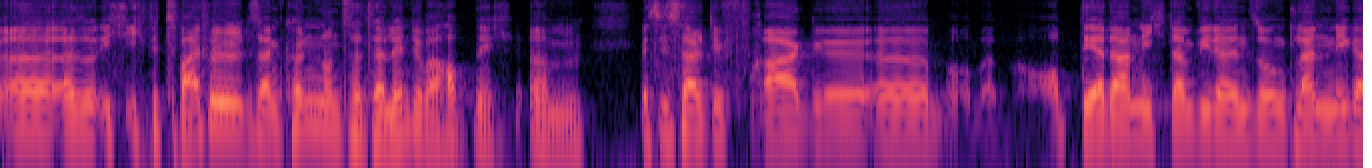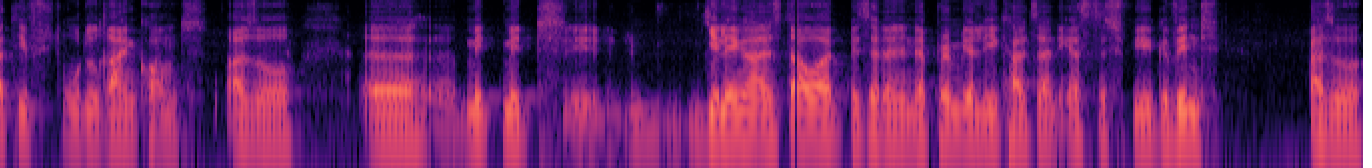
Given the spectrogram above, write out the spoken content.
äh, also ich, ich bezweifle sein Können und sein Talent überhaupt nicht. Ähm, es ist halt die Frage, äh, ob der da nicht dann wieder in so einen kleinen Negativstrudel reinkommt. Also äh, mit, mit, je länger es dauert, bis er dann in der Premier League halt sein erstes Spiel gewinnt. Also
